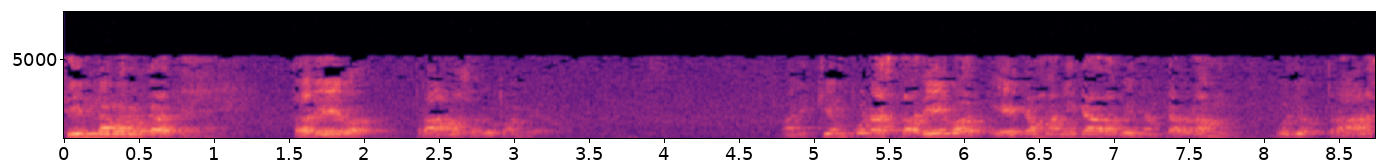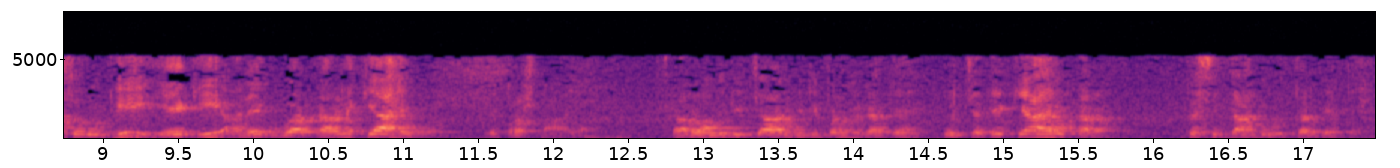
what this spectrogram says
तीन नंबर में कहते हैं, तदेव प्राण स्वरूप मानी किम पुनः तदेव एकम अनेका भिन्नम कारणम वो जो प्राण स्वरूप ही एक ही अनेक हुआ कारण क्या है वो? ये प्रश्न आया। कारण यदि चार की टिप्पणी में कहते हैं उच्चते क्या है वो कारण? तो सिद्धांत उत्तर देते हैं।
